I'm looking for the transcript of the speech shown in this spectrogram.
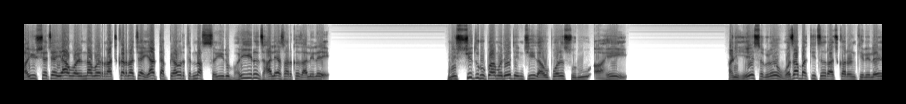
आयुष्याच्या या वळणावर राजकारणाच्या या टप्प्यावर त्यांना सैरभैर झाल्यासारखं झालेलं आहे. निश्चित रूपामध्ये त्यांची धावपळ सुरू आहे. आणि हे सगळं वजाबाकीचं राजकारण केलेलं आहे.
